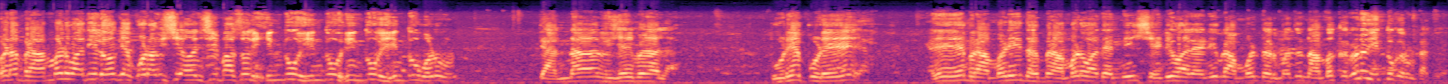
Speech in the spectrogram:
पण ब्राह्मणवादी लोक एकोणावीसशे ऐंशी पासून हिंदू हिंदू हिंदू हिंदू म्हणून त्यांना विजय मिळाला. पुढे पुढे हे ब्राह्मणी ब्राह्मणवाद्यांनी शेडीवाल्यांनी ब्राह्मण धर्माचं नामकरण हिंदू करून टाकलं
